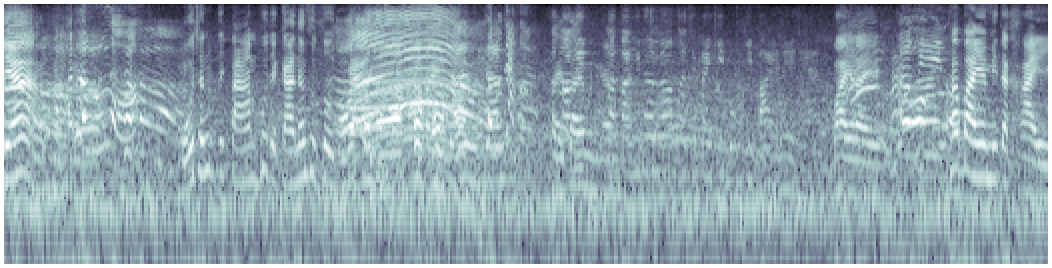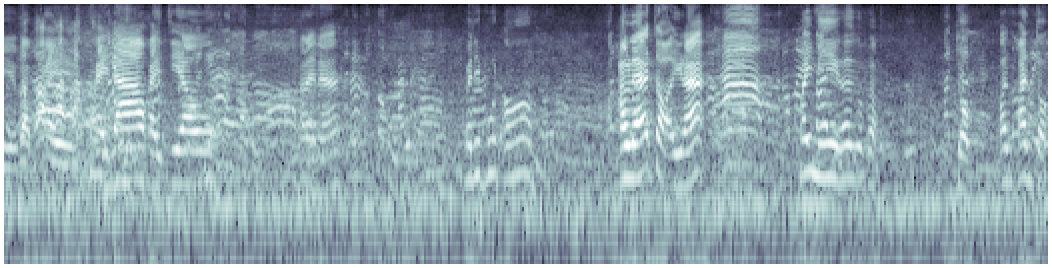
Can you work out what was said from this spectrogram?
เนี้ยเธอรู้เหรอโอ้ฉันติดตามผู้จัดการทั้งสุดๆเหมือนกันใส่ใจเหมือนกันรู้จักเหรอใส่ใจเหมือนกันตอนนี้เธอเลิกแล้วใช่ไหมกี่บุกกี่ใบอะไรอย่างเงี้ยใบอะไร เธอมีถ้าใบมีแต่ไข่แบบไข่ไข่ดาวไข่เจียว อะไรนะ ไม่ได้พูดอ้อม เอาแล้วเจาะอีกแล้วอ่าไม่มีก็คือแบบจบปั้นปั้นจบ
